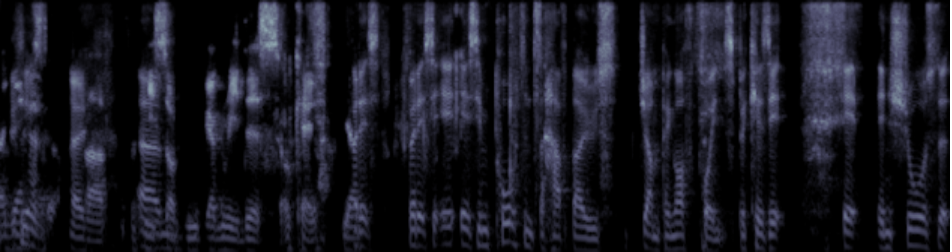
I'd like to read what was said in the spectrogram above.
Yeah. So- Uh, Um, we agree this. Okay. Yeah. but it's but it's it, it's important to have those jumping off points because it it ensures that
